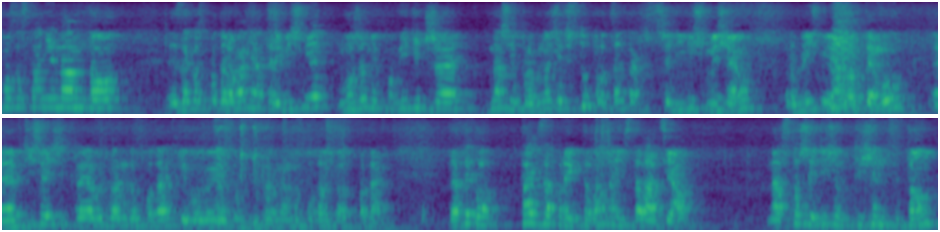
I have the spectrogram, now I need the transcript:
pozostanie nam do e, zagospodarowania termicznie. Możemy powiedzieć, że w naszej prognozie w 100% strzeliliśmy się, robiliśmy ją rok temu, e, w dzisiejszy Krajowy Plan Gospodarki i Wojewódzki Program Gospodarki Odpadami. Dlatego tak zaprojektowana instalacja na 160 tysięcy ton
